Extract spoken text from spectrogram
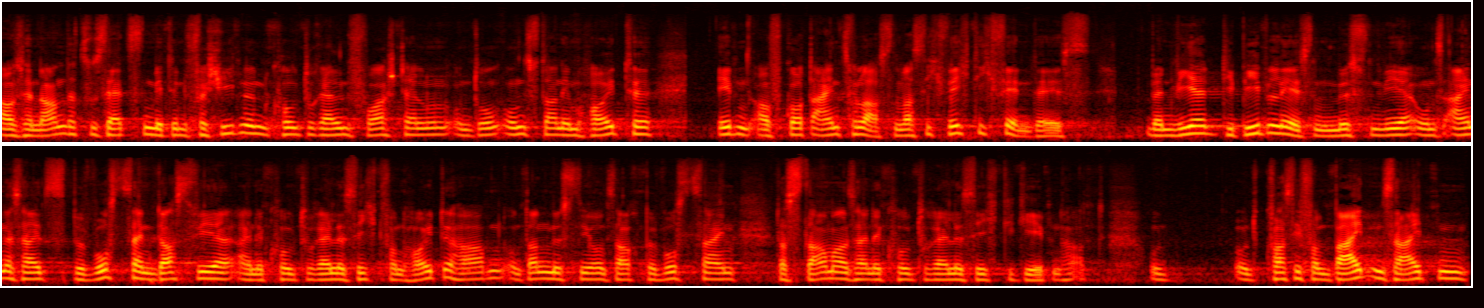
auseinanderzusetzen mit den verschiedenen kulturellen Vorstellungen und uns dann im Heute eben auf Gott einzulassen. Was ich wichtig finde, ist, wenn wir die Bibel lesen, müssen wir uns einerseits bewusst sein, dass wir eine kulturelle Sicht von heute haben und dann müssen wir uns auch bewusst sein, dass damals eine kulturelle Sicht gegeben hat. Und, und quasi von beiden Seiten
